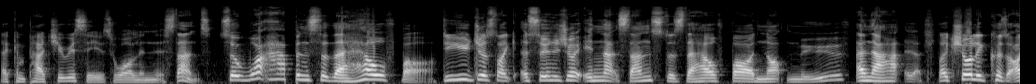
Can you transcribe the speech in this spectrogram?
that Kenpachi receives while in this stance. So what happens to the health bar? Do you just like, as soon as you're in that stance, does the health bar not move? And that, like surely, because I,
